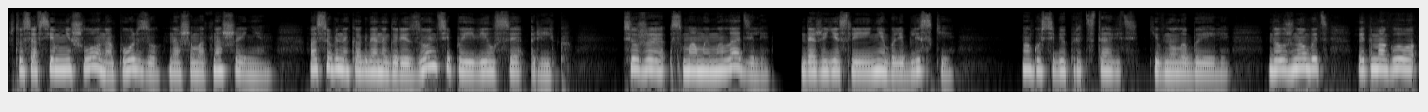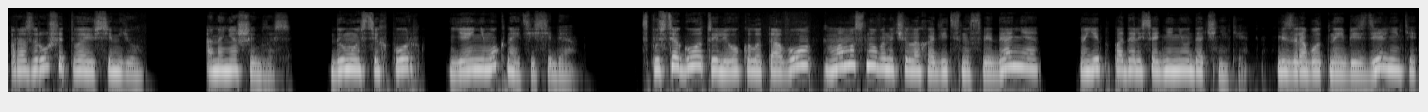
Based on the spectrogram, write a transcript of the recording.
что совсем не шло на пользу нашим отношениям, особенно когда на горизонте появился Рик. Все же с мамой мы ладили, даже если и не были близки. «Могу себе представить», — кивнула Бейли. «Должно быть, это могло разрушить твою семью». Она не ошиблась. Думаю, с тех пор я и не мог найти себя. Спустя год или около того мама снова начала ходить на свидания, но ей попадались одни неудачники, безработные бездельники,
